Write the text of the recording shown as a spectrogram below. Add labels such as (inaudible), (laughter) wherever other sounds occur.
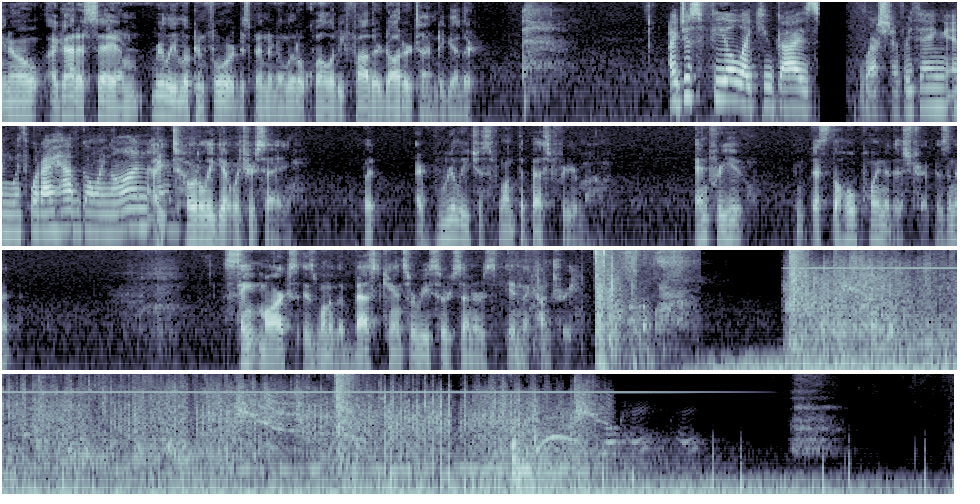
You know, I gotta say, I'm really looking forward to spending a little quality father daughter time together. I just feel like you guys rushed everything, and with what I have going on, I I'm- totally get what you're saying, but I really just want the best for your mom. And for you. That's the whole point of this trip, isn't it? St. Mark's is one of the best cancer research centers in the country.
